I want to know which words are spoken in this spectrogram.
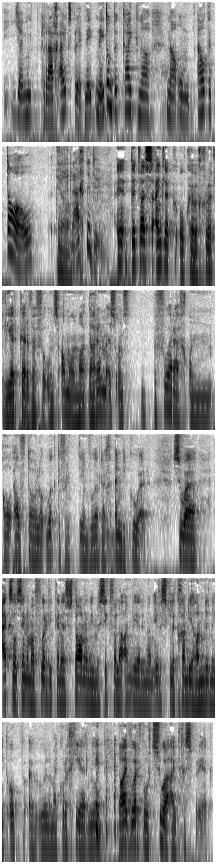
jy moet reg uitspreek net net om te kyk na ja. na om elke taal ja. reg te doen. En dit was eintlik ook 'n groot leerkurwe vir ons almal, maar daarom is ons bevoorreg om al 11 tale ook te verteenwoordig mm. in die koor. So ek sal sê net maar voor die kinders staan en die musiek vir hulle aanleer en dan ewe skielik gaan die hande net op uh, hoe hulle my korrigeer. Nee daai woord word so uitgespreek.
